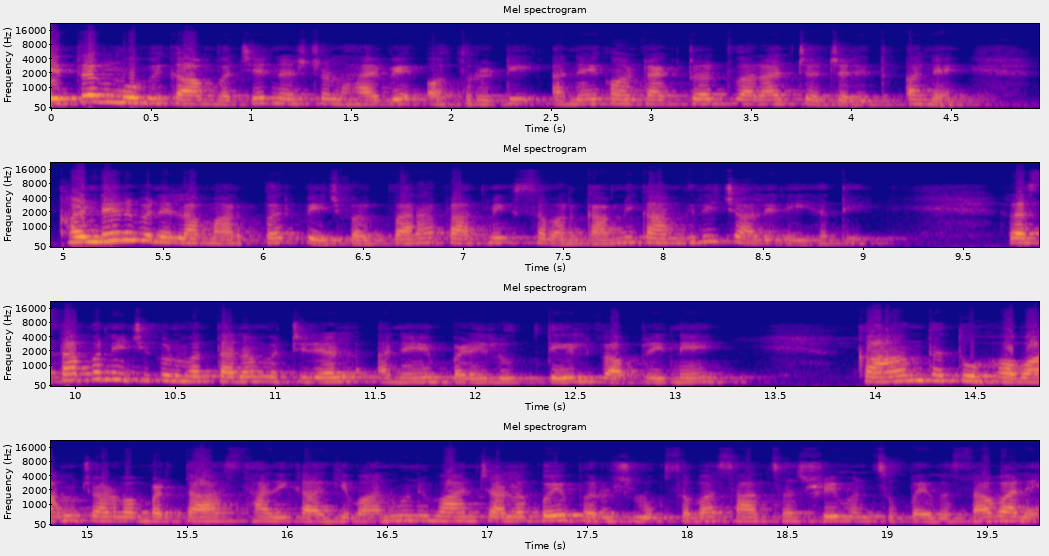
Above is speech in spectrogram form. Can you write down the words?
નેત્રંગ મોવી ગામ વચ્ચે નેશનલ હાઈવે ઓથોરિટી અને કોન્ટ્રાક્ટર દ્વારા જર્જરિત અને ખંડેર બનેલા માર્ગ પર પેચવર્ક દ્વારા પ્રાથમિક સમારકામની કામગીરી ચાલી રહી હતી. રસ્તા પર નીચી ગુણવત્તાના મટીરીયલ અને બળેલું તેલ વાપરીને કામ થતું હોવાનું જાણવા મળતા સ્થાનિક આગેવાનો અને વાહન ચાલકોએ ભરૂચ લોકસભા સાંસદ શ્રી મનસુખભાઈ વસાવાને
